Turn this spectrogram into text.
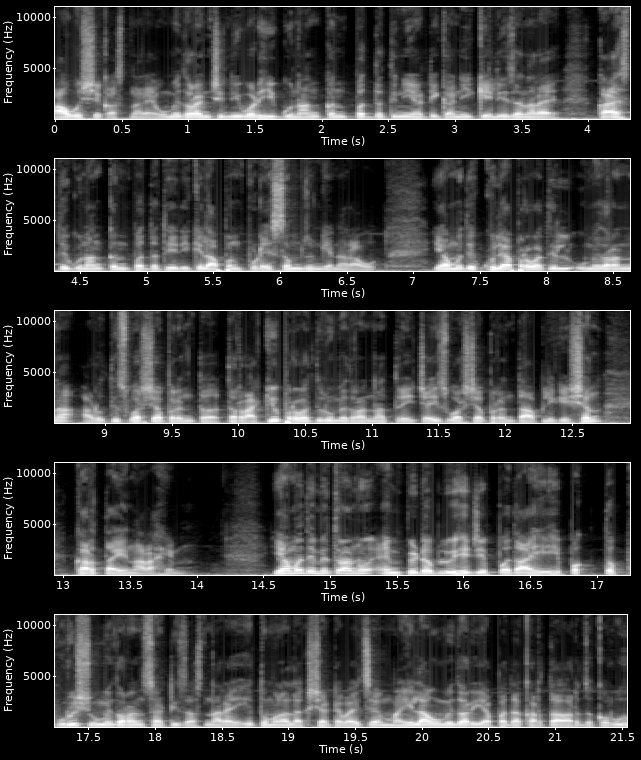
आवश्यक असणार आहे. उमेदवारांची निवड ही गुणांकन पद्धतीने या ठिकाणी केली जाणार आहे. काय असते गुणांकन पद्धती देखील आपण पुढे समजून घेणार आहोत. यामध्ये खुल्या प्रवाहातील उमेदवारांना अडतीस वर्षापर्यंत तर राखीव प्रवाहातील उमेदवारांना त्रेचाळीस वर्षापर्यंत ॲप्लिकेशन करता येणार आहे. यामध्ये मित्रांनो एम पी डब्ल्यू हे जे पद आहे हे फक्त पुरुष उमेदवारांसाठीच असणार आहे. हे तुम्हाला लक्षात ठेवायचं आहे महिला उमेदवार या पदाकरता अर्ज करू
